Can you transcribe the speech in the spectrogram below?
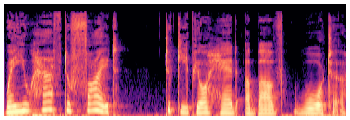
where you have to fight to keep your head above water.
